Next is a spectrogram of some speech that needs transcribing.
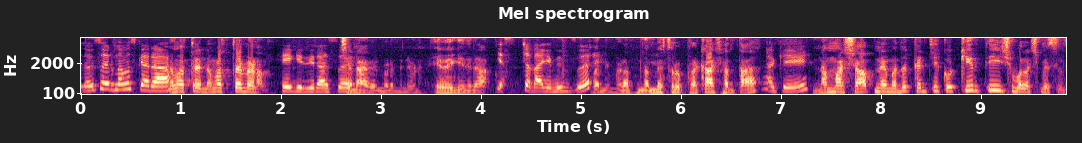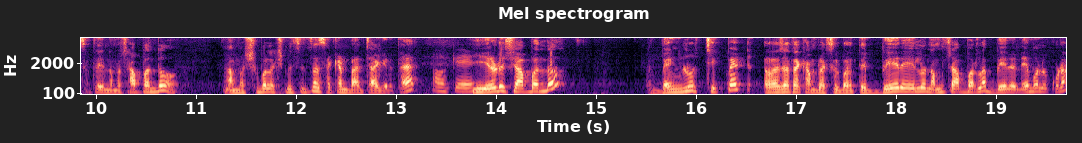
ಹಲೋ ಸರ್ ನಮಸ್ಕಾರ. ನಮಸ್ತೆ ನಮಸ್ತೆ ಮೇಡಮ್ ಹೇಗಿದ್ದೀರಾ ಸರ್ ಚೆನ್ನಾಗಿದೆ ಮೇಡಮ್ ಮೇಡಮ್ ಹೇಗಿದ್ದೀರಾ? ಎಸ್ ಚೆನ್ನಾಗಿದ್ದೀನಿ ಸರ್ ಬನ್ನಿ ಮೇಡಮ್ ನಮ್ಮ ಹೆಸರು ಪ್ರಕಾಶ್ ಅಂತ. ಓಕೆ ನಮ್ಮ ಶಾಪ್ ನೇಮ್ ಅದು ಕಂಚಿಕೋ ಕೀರ್ತಿ ಶುಭಲಕ್ಷ್ಮಿ ಸಿಲ್ಸ್ ಅಂತ. ನಮ್ಮ ಶಾಪ್ ಬಂದು ನಮ್ಮ ಶುಭಲಕ್ಷ್ಮಿ ಸಿಲ್ಸ್ ಸೆಕೆಂಡ್ ಬ್ರಾಂಚ್ ಆಗಿರುತ್ತೆ. ಓಕೆ ಈ ಎರಡು ಶಾಪ್ ಬಂದು ಬೆಂಗಳೂರು ಚಿಕ್ಕಪೇಟ್ ರಜತ ಕಾಂಪ್ಲೆಕ್ಸಲ್ಲಿ ಬರುತ್ತೆ. ಬೇರೆ ಎಲ್ಲೂ ನಮ್ಮ ಶಾಪ್ ಬರಲ್ಲ. ಬೇರೆ ನೇಮಲ್ಲೂ ಕೂಡ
